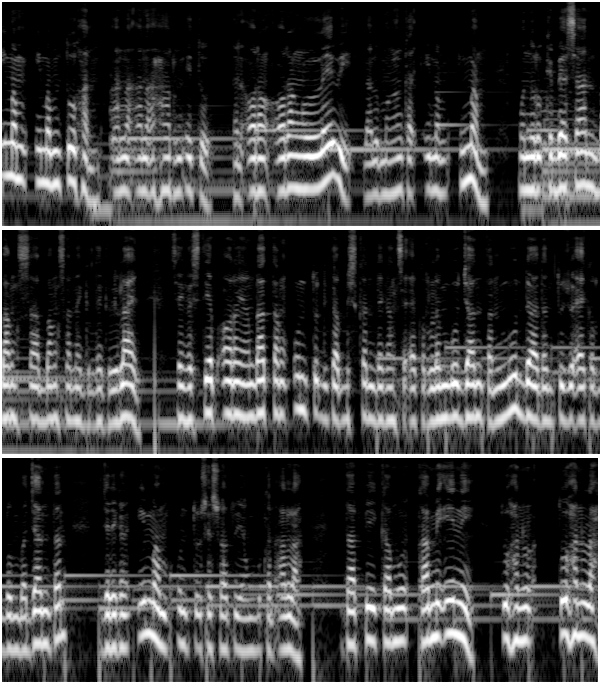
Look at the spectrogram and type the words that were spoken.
imam-imam Tuhan, anak-anak Harun itu, dan orang-orang Lewi lalu mengangkat imam-imam menurut kebiasaan bangsa-bangsa negeri-negeri lain sehingga setiap orang yang datang untuk ditabiskan dengan seekor lembu jantan muda dan tujuh ekor domba jantan dijadikan imam untuk sesuatu yang bukan Allah. Tetapi kamu kami ini Tuhan Tuhanlah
